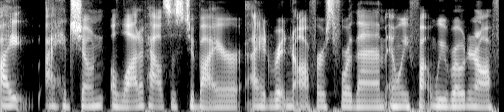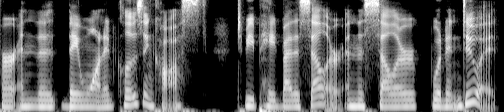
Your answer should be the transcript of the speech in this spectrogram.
I I had shown a lot of houses to buyer. I had written offers for them, and we fo- we wrote an offer, and the they wanted closing costs to be paid by the seller, and the seller wouldn't do it.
